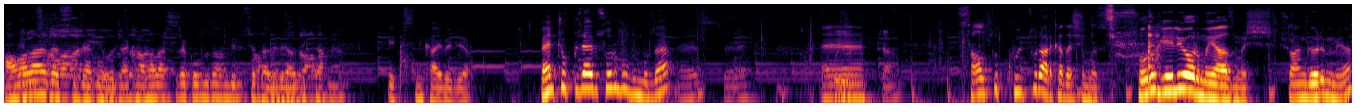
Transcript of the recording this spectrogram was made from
Havalar da virüs, havalar sıcak iyi olduğu olacak. zaman Havalar sıcak olduğu zaman virüs de tabii birazcık dağılamıyor. etkisini kaybediyor. Ben çok güzel bir soru buldum burada. Evet şöyle. Ee, Buyur. Saltuk Kultur arkadaşımız soru geliyor mu yazmış. Şu an görünmüyor.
